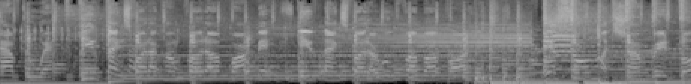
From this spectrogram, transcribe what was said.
Have to wear. Give thanks for the comfort of our bed. Give thanks for the roof above our head. There's so much I'm grateful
